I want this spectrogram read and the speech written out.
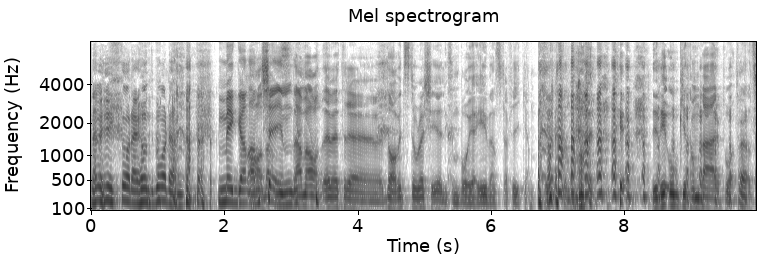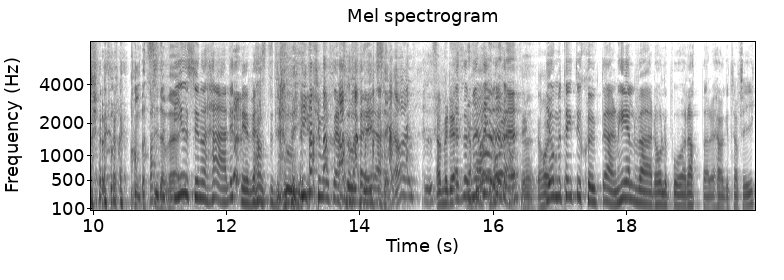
När vi fick stå där i hundgården. Megan Adams- Unchained. Ja, men, vet du, det, Davids stora liksom, boja är ju vänstertrafiken. Det är, liksom, det är det oket han bär på, att, att köra på andra sidan Det vägen. finns ju något härligt med vänstertrafik måste jag ändå säga. Ja, Ja, men det, Alltså, det men har, tänk det dig- någonting. Det har Ja men tänk dig hur sjukt det är. En hel värld håller på och rattar högertrafik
